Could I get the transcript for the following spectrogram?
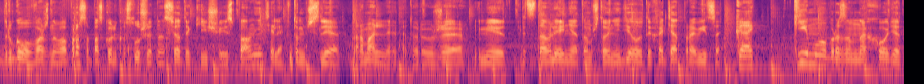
другого важного вопроса, поскольку слушают нас все-таки еще исполнители, в том числе нормальные, которые уже имеют представление о том, что они делают и хотят пробиться. Как каким образом находят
